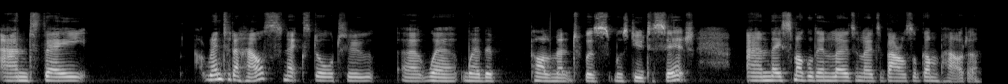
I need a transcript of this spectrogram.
and they rented a house next door to uh, where where the Parliament was was due to sit, and they smuggled in loads and loads of barrels of gunpowder.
